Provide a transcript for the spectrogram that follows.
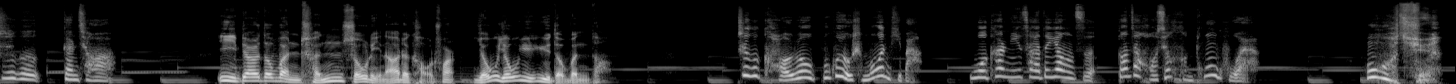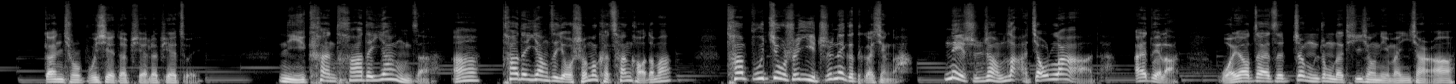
这个甘球啊，一边的万晨手里拿着烤串，犹犹豫豫的问道：“这个烤肉不会有什么问题吧？”我看尼才的样子，刚才好像很痛苦哎。我去，甘球不屑的撇了撇嘴。你看他的样子啊，他的样子有什么可参考的吗？他不就是一直那个德行啊？那是让辣椒辣的。哎，对了，我要再次郑重的提醒你们一下啊，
